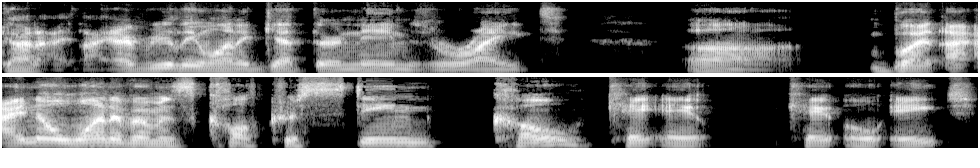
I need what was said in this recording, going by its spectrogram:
God, I, I really want to get their names right. Uh, but I, I know one of them is called Christine Koh, K A K O H.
